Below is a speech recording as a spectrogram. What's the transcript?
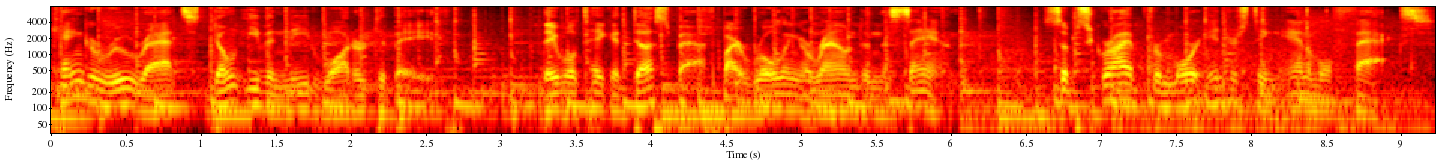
Kangaroo rats don't even need water to bathe. They will take a dust bath by rolling around in the sand. Subscribe for more interesting animal facts.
